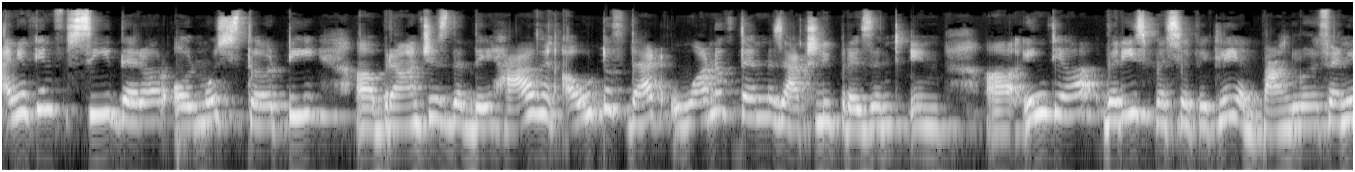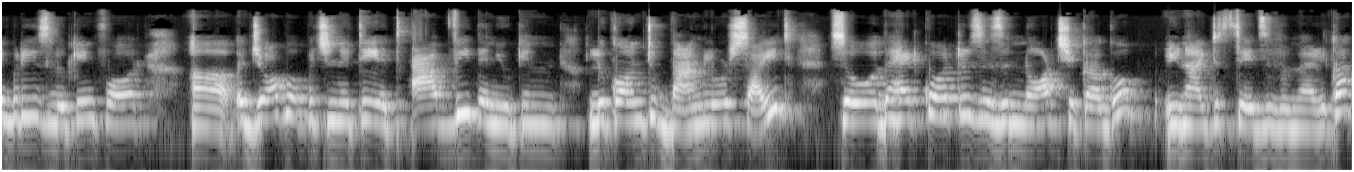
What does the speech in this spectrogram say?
and you can see there are almost 30 uh, branches that they have and out of that one of them is actually present in uh, India very specifically at Bangalore. If anybody is looking for uh, a job opportunity at AbbVie then you can look on to Bangalore site. So the headquarters is in North Chicago, United States of America.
